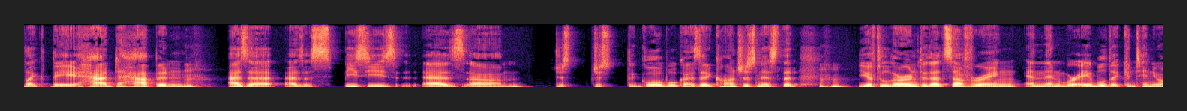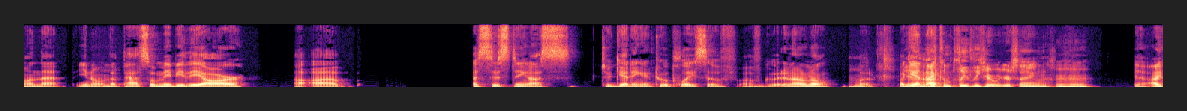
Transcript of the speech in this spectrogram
like they had to happen mm. as a as a species as um just just the global I said consciousness that mm-hmm. you have to learn through that suffering and then we're able to continue on that you know mm-hmm. that path so maybe they are uh, uh assisting us to getting into a place of of good. And I don't know, mm-hmm. but again, yeah, I completely hear what you're saying. Mm-hmm. Yeah, I,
